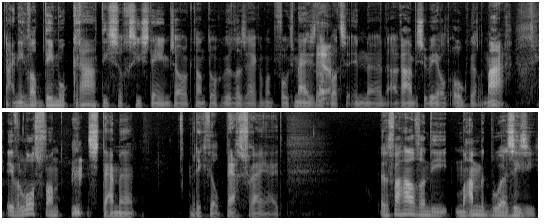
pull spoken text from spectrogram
nou in ieder geval democratischer systeem, zou ik dan toch willen zeggen. Want volgens mij is dat Ja. wat ze in de Arabische wereld ook willen. Maar even los van stemmen, weet ik veel, persvrijheid. Het verhaal van die Mohammed Bouazizi,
